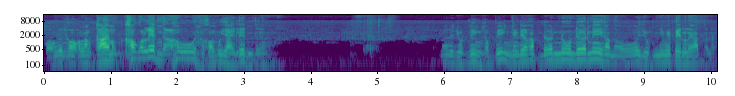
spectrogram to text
ของเล่นออกกำลังกายมันเขาก็เล่นนะโอ้ยของผู้ใหญ่เล่นเนะ ไม่ได้หยุดนิ่งครับวิ่งอย่างเดียวครับ เดินนู่นเดินนี่ครับโอ้ยหยุดนิ่งไม่เป็นเลยครับตอนนี้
